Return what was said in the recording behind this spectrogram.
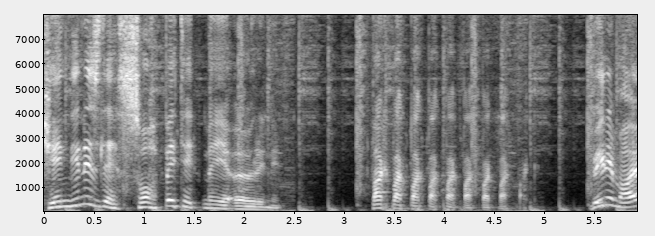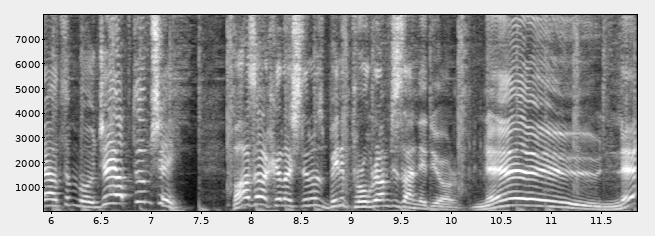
kendinizle sohbet etmeye öğrenin. Bak bak bak bak bak bak bak bak bak. Benim hayatım boyunca yaptığım şey. Bazı arkadaşlarımız beni programcı zannediyor. No, no.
